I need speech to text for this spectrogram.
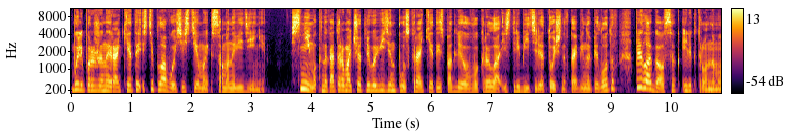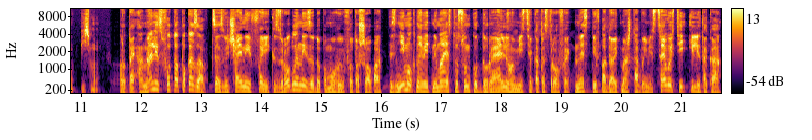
были поражены ракетой с тепловой системой самонаведения. Снимок, на котором отчетливо виден пуск ракеты из-под левого крыла истребителя точно в кабину пилотов, прилагался к электронному письму. Проте аналіз фото показав, це звичайний фейк, зроблений за допомогою фотошопа. Знімок навіть не має стосунку до реального місця катастрофи. Не співпадають масштаби місцевості і літака.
